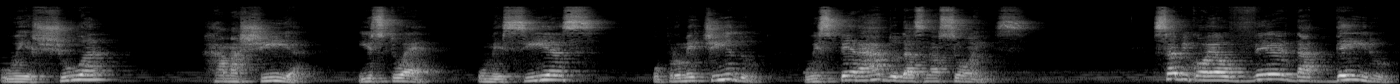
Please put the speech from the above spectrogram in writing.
o Yeshua Hamashia, isto é, o Messias, o prometido, o esperado das nações. Sabe qual é o verdadeiro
